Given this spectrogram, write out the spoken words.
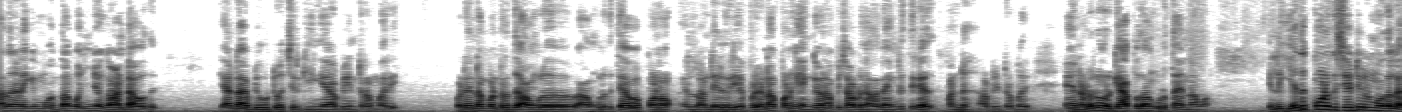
அதை நினைக்கும் போது தான் கொஞ்சம் காண்டாகுது. ஏன்டா இப்படி விட்டு வச்சுருக்கீங்க அப்படின்ற மாதிரி. பட் என்ன பண்ணுறது அவங்க அவங்களுக்கு தேவை பணம் எல்லாம் டெலிவரி எப்படி வேணால் பண்ணுங்கள் எங்கே வேணால் போய் சாப்பிடுங்க அதெல்லாம் எங்களுக்கு தெரியாது. பண்ணு அப்படின்ற மாதிரி. என் நடுவில் ஒரு கேப்பு தான் கொடுத்தேன் என்னவா இல்லை எதுக்கு உனக்கு ஷெட்யூல் முதல்ல?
